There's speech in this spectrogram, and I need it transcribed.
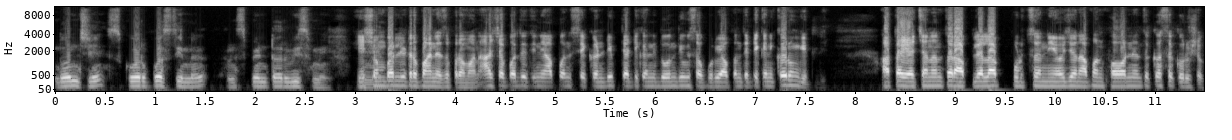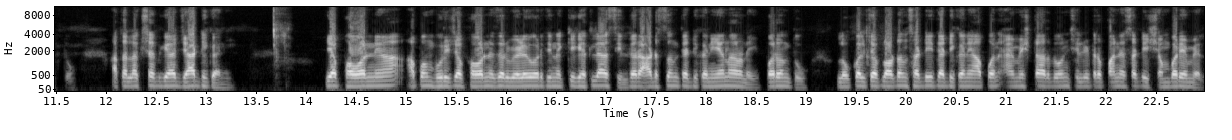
दोनशे स्कोर पस्तीन आणि स्पेंटर वीस मी. हे शंभर लिटर पाण्याचं प्रमाण. अशा पद्धतीने आपण सेकंड डीप त्या ठिकाणी दोन दिवसापूर्वी आपण त्या ठिकाणी करून घेतली. आता याच्यानंतर आपल्याला पुढचं नियोजन आपण फवारण्याचं कसं करू शकतो? आता लक्षात घ्या ज्या ठिकाणी या फवारण्या आपण भुरीच्या फवारण्या जर वेळेवरती नक्की घेतल्या असतील तर अडचण त्या ठिकाणी येणार नाही. परंतु लोकलच्या प्लॉटांसाठी त्या ठिकाणी आपण ॲमेस्टार दोनशे लिटर पाण्यासाठी शंभर एम एल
